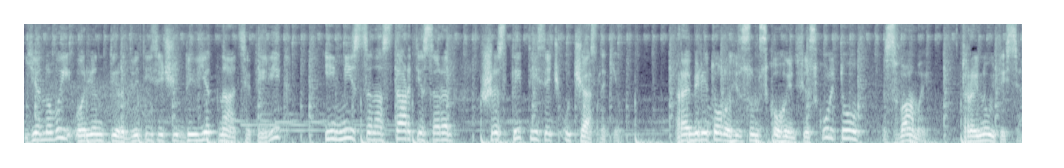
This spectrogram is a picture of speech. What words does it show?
є новий орієнтир 2019 рік і місце на старті серед 6 тисяч учасників. Реабілітологи сумського інфіскульту з вами. Тренуйтеся.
